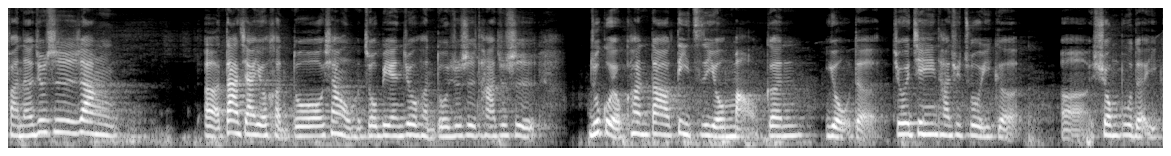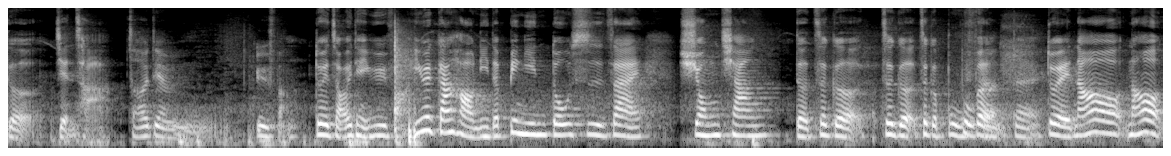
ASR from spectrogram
反而就是让呃大家有很多，像我们周边就很多，就是他就是如果有看到地支有卯跟有的，就会建议他去做一个呃胸部的一个检查，早一点预防，对，早一点预防，因为刚好你的病因都是在胸腔的这个这个这个部分，部分对，对，然后然后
